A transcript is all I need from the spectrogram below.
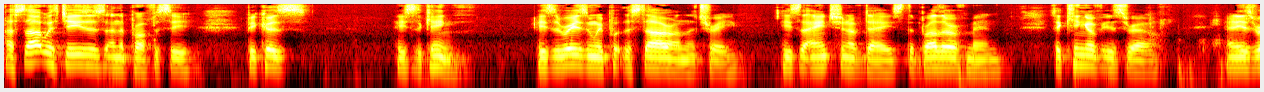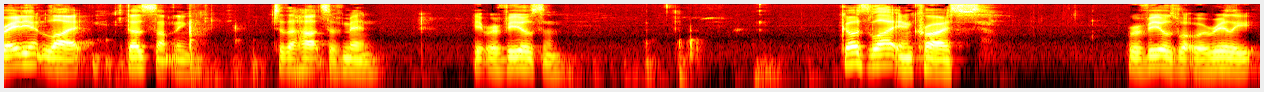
I start with Jesus and the prophecy because he's the king. He's the reason we put the star on the tree. He's the Ancient of Days, the brother of men, the King of Israel. And his radiant light does something to the hearts of men, it reveals them. God's light in Christ reveals what we're really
